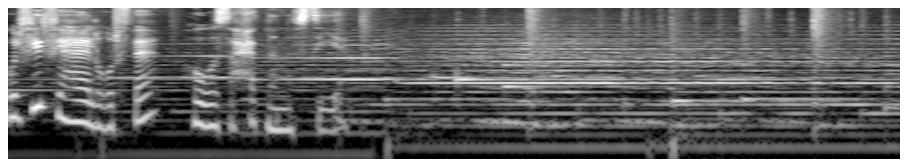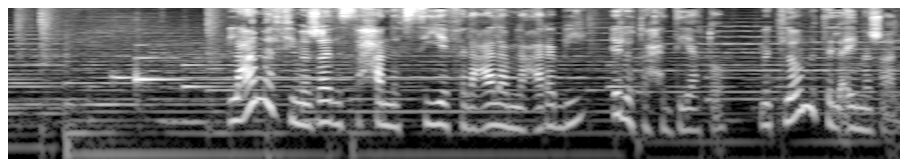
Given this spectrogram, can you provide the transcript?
والفيل في هاي الغرفة هو صحتنا النفسية. العمل في مجال الصحة النفسية في العالم العربي له تحدياته مثله مثل أي مجال.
